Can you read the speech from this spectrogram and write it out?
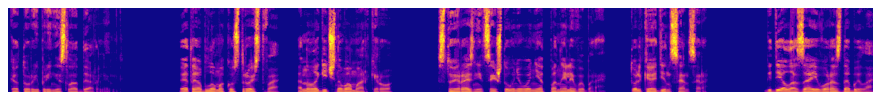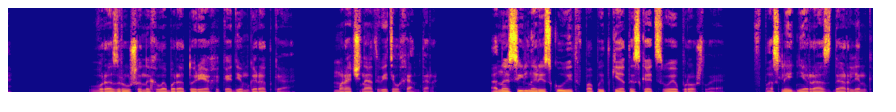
который принесла Дарлинг. Это обломок устройства, аналогичного маркеру, с той разницей, что у него нет панели выбора. Только один сенсор. Где лоза его раздобыла? В разрушенных лабораториях Академгородка, мрачно ответил Хантер. Она сильно рискует в попытке отыскать свое прошлое. В последний раз Дарлинг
